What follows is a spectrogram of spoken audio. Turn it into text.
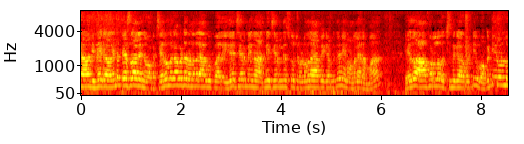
కావాలి ఇదే కావాలంటే తీసుకురాలేను. ఒక చీర ఉంది కాబట్టి రెండు వందల యాభై రూపాయలు. ఇదే చీర నేను అన్ని చీరలు తీసుకొచ్చి రెండు వందల యాభైకి అమ్మితే నేను ఉండలేనమ్మా. ఏదో ఆఫర్లో వచ్చింది కాబట్టి ఒకటి రెండు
